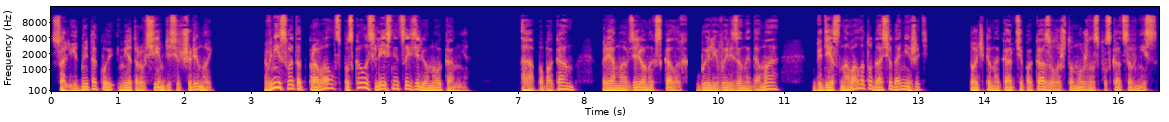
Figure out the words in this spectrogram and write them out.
солидный такой, метров семьдесят шириной. Вниз в этот провал спускалась лестница из зеленого камня. А по бокам, прямо в зеленых скалах, были вырезаны дома, где сновала туда-сюда нежить. Точка на карте показывала, что нужно спускаться вниз.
